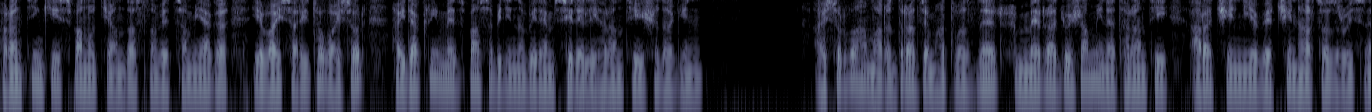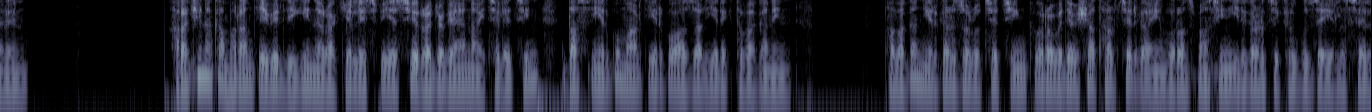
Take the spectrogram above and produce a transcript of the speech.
Հրանտինքի իսպանության 16-ամյակը եւ այս արիթով այսօր հայդակրի մեծ մասը պիտի նվիրեմ սիրելի Հրանտի շտագին։ Այսօրվա համար ընտրած եմ հատվածներ մեր ռադիոժամին հետ Հրանտի առաջին եւ վերջին հարցազրույցներեն։ Առաջին անգամ Հրանտ եւ իր դիգին Ռաքել SPS-ի ռադիոգայան այցելեցին 12 մարտ 2003 թվականին։ Բավական երկար զրուցեցինք, որովհետև շատ հարցեր կային, որոնց մասին իր կարծիքը գուզեի լսել։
